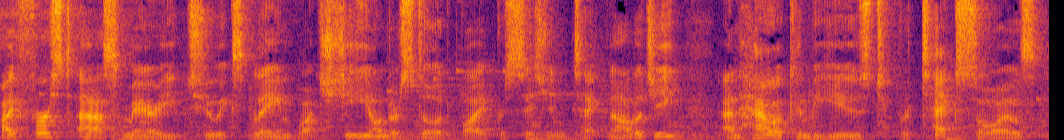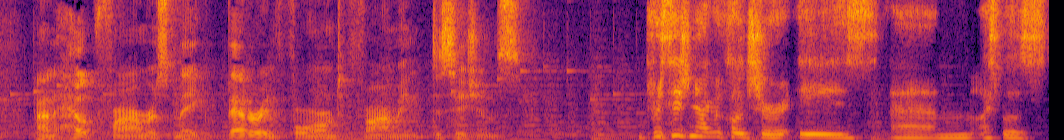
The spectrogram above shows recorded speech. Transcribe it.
I first asked Mary to explain what she understood by precision technology and how it can be used to protect soils and help farmers make better informed farming decisions. Precision agriculture is, um, I suppose,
